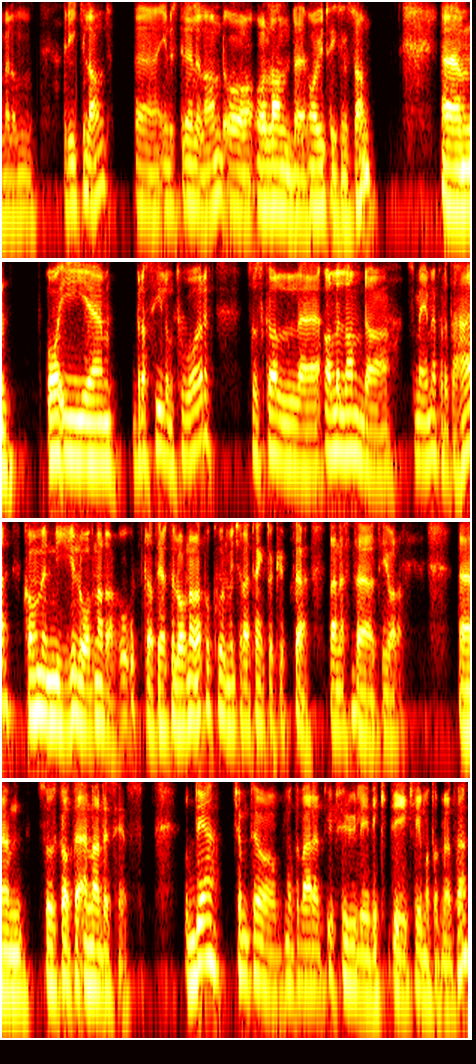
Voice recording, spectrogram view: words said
mellom rike land, eh, industrielle land og, og, land, og utviklingsland. Um, og i eh, Brasil om to år så skal eh, alle landene som er med på dette, her, komme med nye lovnader og oppdaterte lovnader på hvor mye de har tenkt å kutte de neste ti åra. Um, såkalte NRDCs. Og Det kommer til å måtte, være et utrolig viktig klimatoppmøte.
